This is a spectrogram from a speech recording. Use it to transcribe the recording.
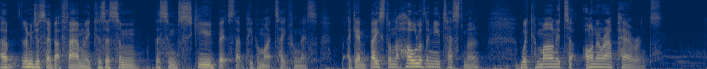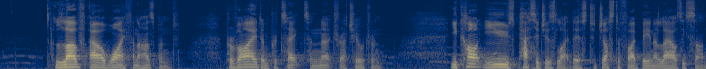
Um, let me just say about family, because there's some, there's some skewed bits that people might take from this. Again, based on the whole of the New Testament, we're commanded to honor our parents, love our wife and husband, provide and protect and nurture our children. You can't use passages like this to justify being a lousy son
